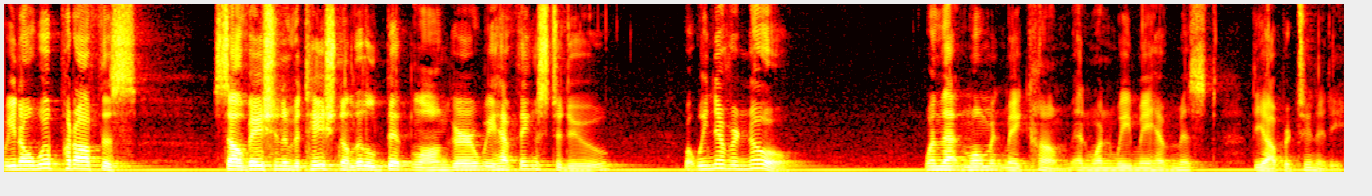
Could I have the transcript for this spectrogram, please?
You know, we'll put off this salvation invitation a little bit longer. We have things to do, but we never know when that moment may come and when we may have missed the opportunity.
